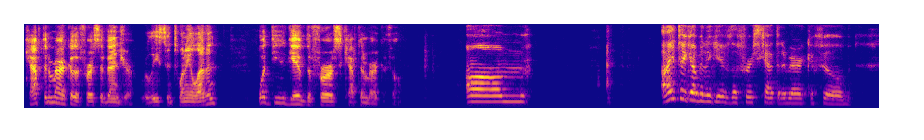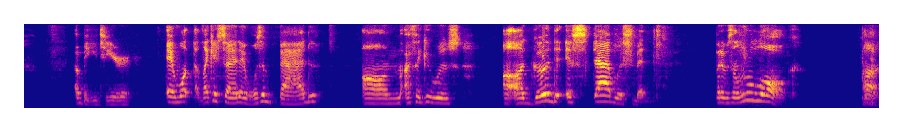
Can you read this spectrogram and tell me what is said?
Captain America: The First Avenger, released in 2011. What do you give the first Captain America film? Um, I think I'm gonna give the first Captain America film a B tier, and what, like I said, it wasn't bad. Um, I think it was a, a good establishment, but it was a little long, uh,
